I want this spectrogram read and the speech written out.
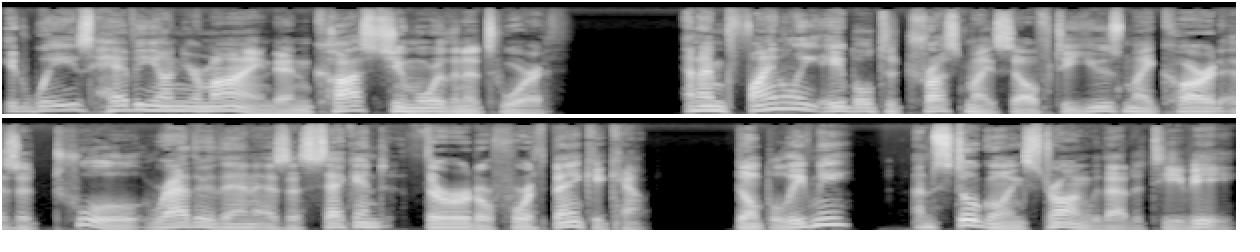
It weighs heavy on your mind and costs you more than it's worth. And I'm finally able to trust myself to use my card as a tool rather than as a second, third, or fourth bank account. Don't believe me? I'm still going strong without a TV.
